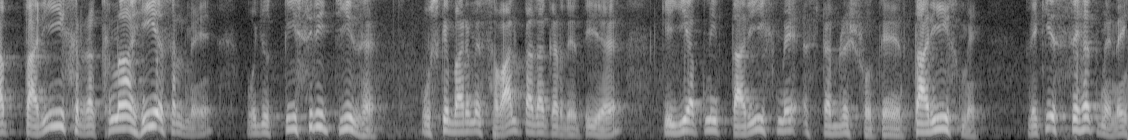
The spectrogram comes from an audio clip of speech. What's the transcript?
اب تاریخ رکھنا ہی اصل میں وہ جو تیسری چیز ہے، اس کے بارے میں سوال پیدا کر دیتی ہے کہ یہ اپنی تاریخ میں اسٹیبلش ہوتے ہیں، تاریخ میں، دیکھیے صحت میں نہیں۔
